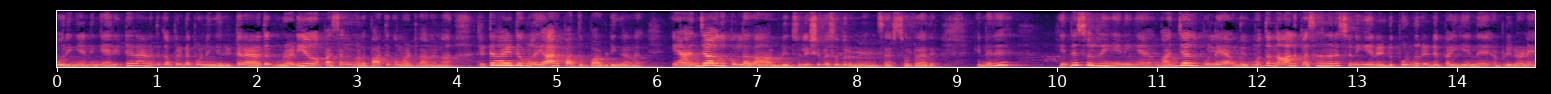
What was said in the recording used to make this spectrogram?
போகிறீங்க நீங்கள் ரிட்டர் ஆனதுக்கப்புறம் என்ன பண்ணுவீங்க ரிட்டர் ஆனதுக்கு முன்னாடியே உங்கள் பசங்க உங்களை பார்த்துக்க மாட்டாங்கன்னா ரிட்டர் ஆகிட்டு உங்களை யார் பார்த்துப்பா அப்படிங்கிறாங்க. ஏன் அஞ்சாவது புள்ள தான் அப்படின்னு சொல்லி சிவசுப்ரமணியம் சார் சொல்கிறாரு என்னது? என்ன சொல்கிறீங்க நீங்கள் உங்கள் அஞ்சாவது பிள்ளையா? உங்களுக்கு மொத்தம் நாலு பசங்க தானே சொன்னீங்க. ரெண்டு பொண்ணு ரெண்டு பையனு அப்படின்னோடனே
